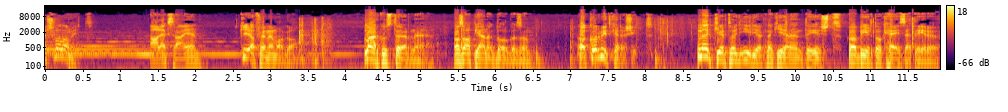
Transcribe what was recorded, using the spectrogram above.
Keres valamit? Alex Ryan? Ki a fene maga? Marcus Turner. Az apjának dolgozom. Akkor mit keres itt? Megkért, hogy írjak neki jelentést a birtok helyzetéről.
